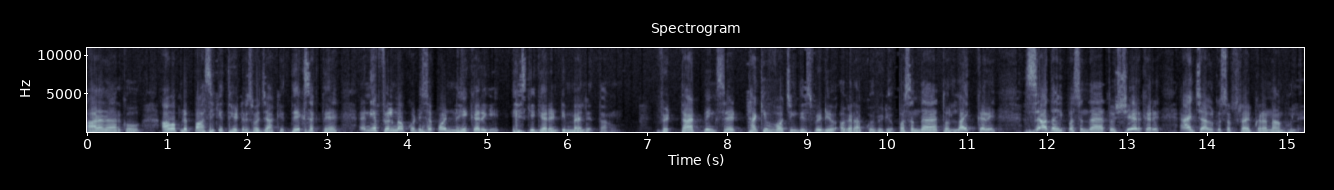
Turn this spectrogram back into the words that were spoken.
आरआरआर को आप अपने पास के थिएटर्स में जाके देख सकते हैं एंड ये फ़िल्म आपको डिसअपॉइंट नहीं करेगी, इसकी गारंटी मैं लेता हूँ। With that being said thank you for watching this video अगर आपको वीडियो पसंद आया तो लाइक करें। ज़्यादा ही पसंद आया तो शेयर करें एंड चैनल को सब्सक्राइब करना ना भूलें।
